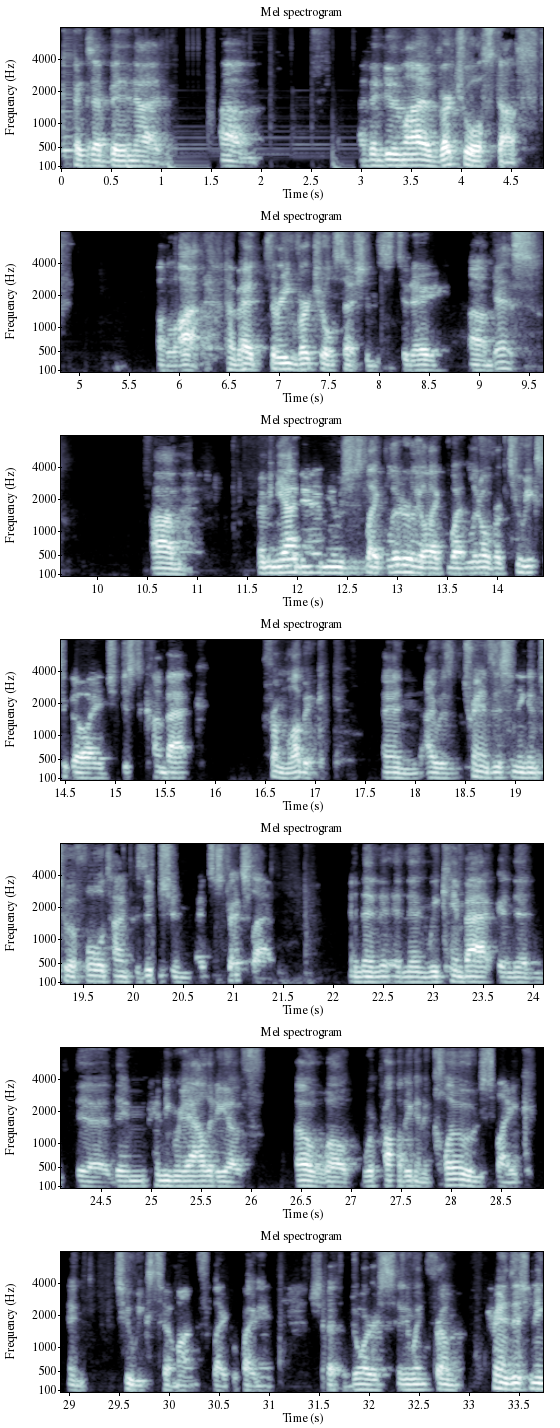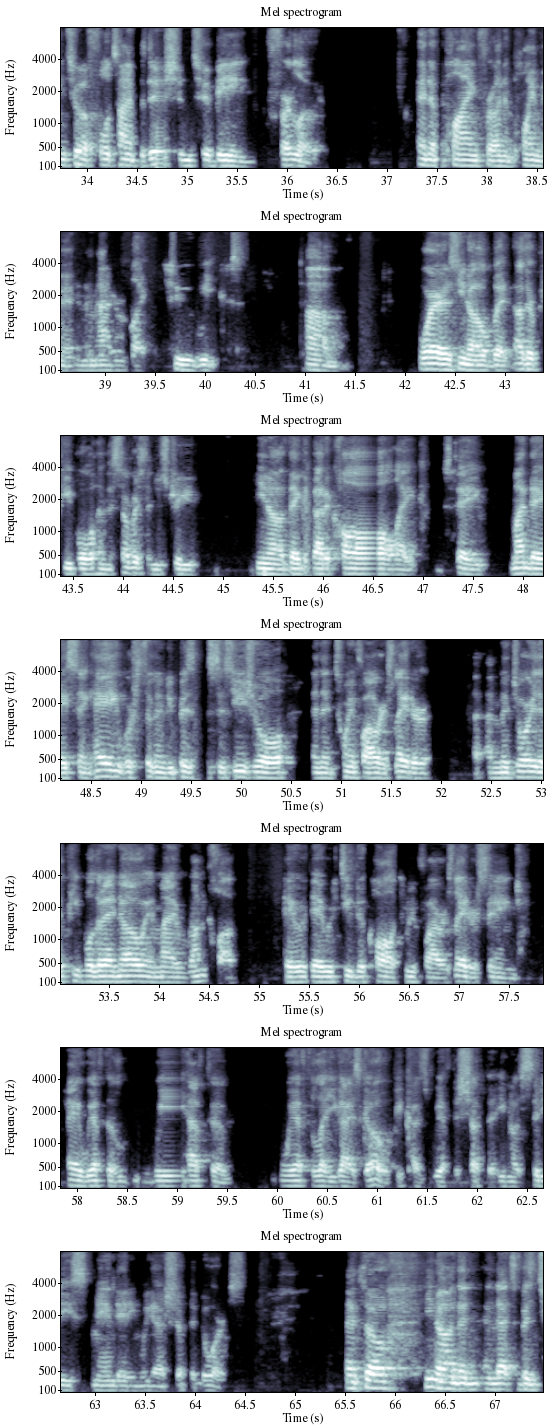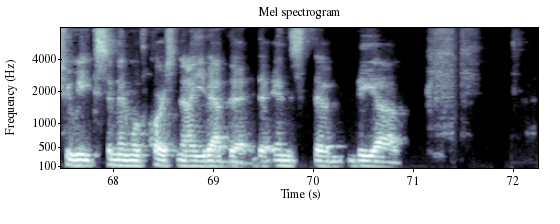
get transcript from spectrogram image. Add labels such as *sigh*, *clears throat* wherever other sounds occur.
because I've been uh, um, I've been doing a lot of virtual stuff. A lot. I've had three virtual sessions today. Um, Yes. um, I mean, yeah, dude. I mean, it was just like literally like what, a little over two weeks ago. I just come back from Lubbock, and I was transitioning into a full time position at Stretch Lab, and then and then we came back, and then the the impending reality of oh well, we're probably going to close like in two weeks to a month. Like we're probably going to shut the doors, and it went from transitioning to a full time position to being furloughed and applying for unemployment in a matter of like two weeks. Um, whereas, you know, but other people in the service industry, you know, they got a call like, say, Monday saying, hey, we're still going to do business as usual. And then 24 hours later, a- majority of the people that I know in my run club, they, they received a call 24 hours later saying, hey, we have to, we have to, we have to let you guys go because we have to shut the, you know, city's mandating we got to shut the doors. And so, you know, and then and that's been two weeks, and then of course now you have the the ins the the uh,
